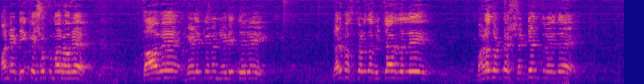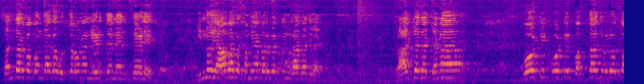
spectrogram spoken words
ಮೊನ್ನೆ ಡಿ ಕೆ ಶಿವಕುಮಾರ್ ಅವರೇ, ತಾವೇ ಹೇಳಿಕೆಯನ್ನು ನೀಡಿದ್ದೀರಿ. ಧರ್ಮಸ್ಥಳದ ವಿಚಾರದಲ್ಲಿ ಬಹಳ ದೊಡ್ಡ ಷಡ್ಯಂತ್ರ ಇದೆ. ಸಂದರ್ಭ ಬಂದಾಗ ಉತ್ತರವನ್ನು ನೀಡ್ತೇನೆ ಅಂತೇಳಿ. ಇನ್ನೂ ಯಾವಾಗ ಸಮಯ ಬರಬೇಕು ನಿಮ್ಗೆ ಹಾಗಾದ್ರೆ? ರಾಜ್ಯದ ಜನ ಕೋಟಿ ಕೋಟಿ ಭಕ್ತಾದಿಗಳು ಇವತ್ತು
